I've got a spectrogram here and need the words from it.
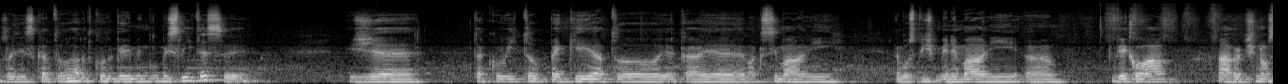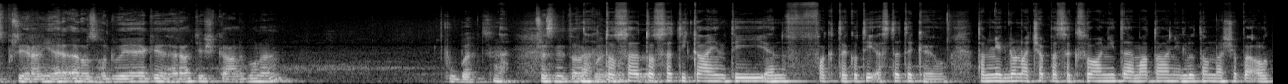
z hlediska toho hardcore gamingu. Myslíte si, že takový to PEGI a to, jaká je maximální, nebo spíš minimální eh, věková náročnost při hraní her rozhoduje, jak je hra těžká nebo ne? Vůbec. Ne. Přesně tak. Ne, no, to se, to se týká jen, tý, jen fakt jako té estetiky. Jo. Tam někdo načape sexuální témata, někdo tam načape al-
